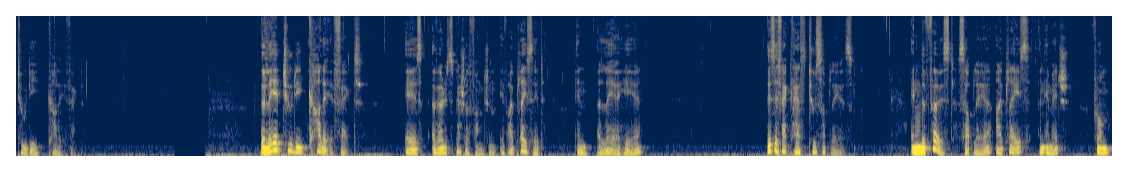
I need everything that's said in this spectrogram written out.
2D color effect. The layer 2D color effect is a very special function. If I place it in a layer here, this effect has two sublayers. In the first sublayer, I place an image from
